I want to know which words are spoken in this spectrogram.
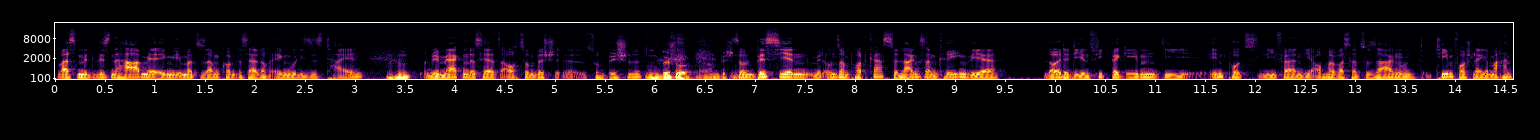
was mit Wissen haben ja irgendwie immer zusammenkommt, ist halt auch irgendwo dieses Teilen. Mhm. Und wir merken das ja jetzt auch so ein bisschen, so ein bisschen, ein bisschen, ja, ein bisschen. so ein bisschen mit unserem Podcast. So langsam kriegen wir Leute, die uns Feedback geben, die Inputs liefern, die auch mal was dazu sagen und Themenvorschläge machen.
